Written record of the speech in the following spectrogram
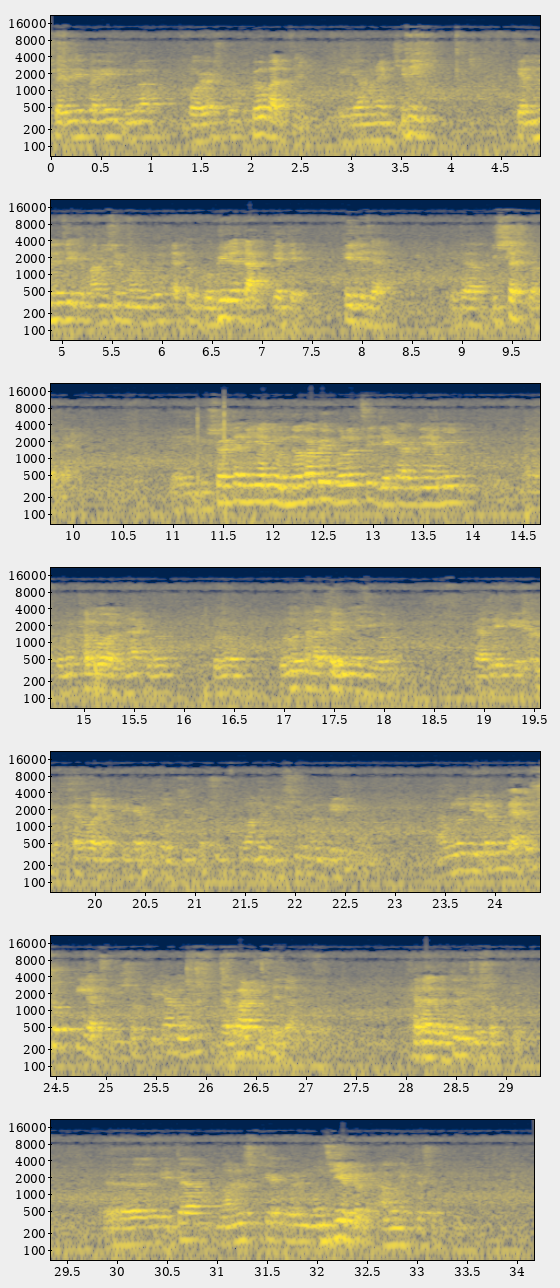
শরীর পায়ে গুলা বয়স্ক কেউ বাদ এই এমন এক জিনিস। কেমনে যে মানুষের মনে এত গভীরে দাগ কেটে কেটে যায়। এটা বিশ্বাস করা যায়। এই বিষয়টা নিয়ে আমি অন্যভাবে বলেছি, যে কারণে আমি কোনো খেলোয়াড় না, কোনো কোনো কোনো খেলা খেলি নিয়ে জীবনে। কাজে খেলোয়াড়ের থেকে আমি বলছি তোমাদের দৃশ্যগুলো দেখি। আমি যে এটার মধ্যে এত শক্তি আছে, এই শক্তিটা মানুষ ব্যবহার করতে জানতেছে খেলার ভেতরে যে শক্তি এটা মানুষকে একেবারে ফেলে, এমন একটা শক্তি।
